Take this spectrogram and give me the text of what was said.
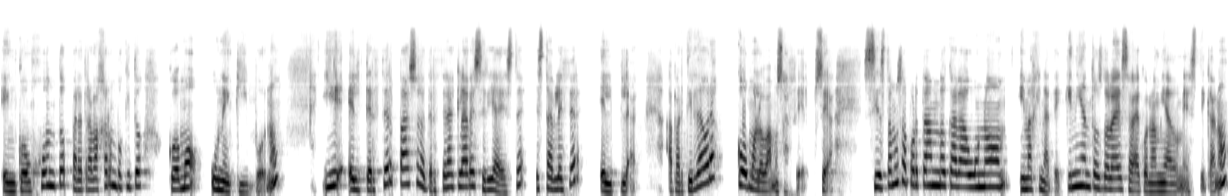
en conjunto para trabajar un poquito como un equipo, ¿no? Y el tercer paso, la tercera clave sería este, establecer el plan. A partir de ahora, cómo lo vamos a hacer. O sea, si estamos aportando cada uno, imagínate, 500 dólares a la economía doméstica, ¿no?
